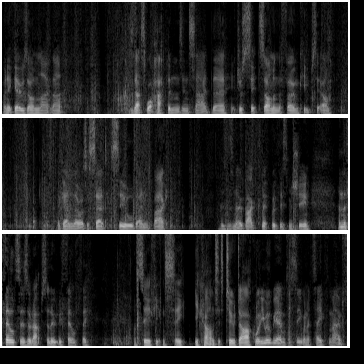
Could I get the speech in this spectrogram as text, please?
when it goes on like that. Because that's what happens inside there. It just sits on and the foam keeps it on. Again though, as I said, sealed end bag. Because there's no bag clip with this machine. And the filters are absolutely filthy. See if you can see. You can't, it's too dark. Well, you will be able to see when I take them out.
